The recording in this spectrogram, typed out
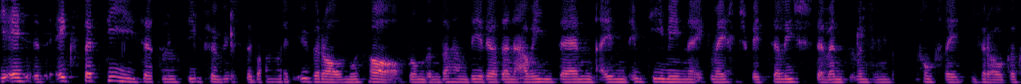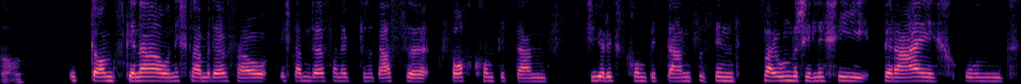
die Expertise, das tiefe Wissen gar nicht überall muss haben, sondern da haben wir ja dann auch intern im, im Team irgendwelche Spezialisten, wenn es um konkrete Fragen geht. Ganz genau. Und ich glaube, man darf auch, ich glaube, man darf auch nicht vergessen, Fachkompetenz, Führungskompetenz, das sind zwei unterschiedliche Bereiche. Und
